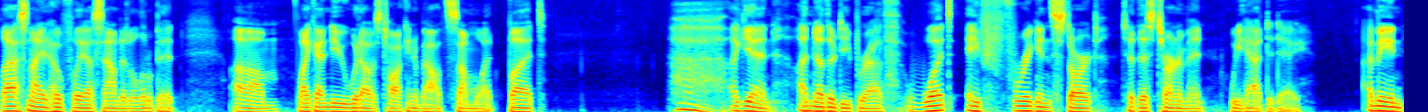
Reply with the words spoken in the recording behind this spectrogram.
Last night, hopefully, I sounded a little bit um, like I knew what I was talking about somewhat. But again, another deep breath. What a friggin' start to this tournament we had today. I mean,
